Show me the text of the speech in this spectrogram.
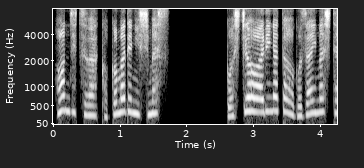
本日はここまでにします。ご視聴ありがとうございました。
